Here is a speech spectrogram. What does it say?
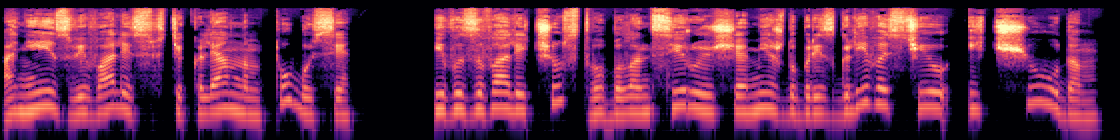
они извивались в стеклянном тубусе и вызывали чувство, балансирующее между брезгливостью и чудом,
